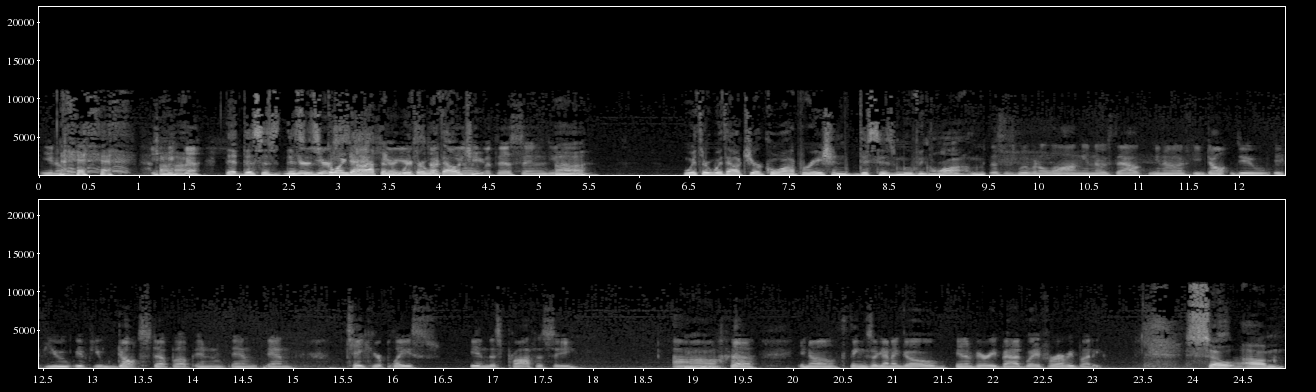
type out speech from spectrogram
you know. uh-huh. That this is this you're, is you're going to happen here, with or without you. With this, and you uh-huh. know, with or without your cooperation, this is moving along. This is moving along, and without you know, if you don't do, if you if you don't step up and and and take your place in this prophecy, uh, mm-hmm. you know, things are going to go in a very bad way for everybody. So, so. Um,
